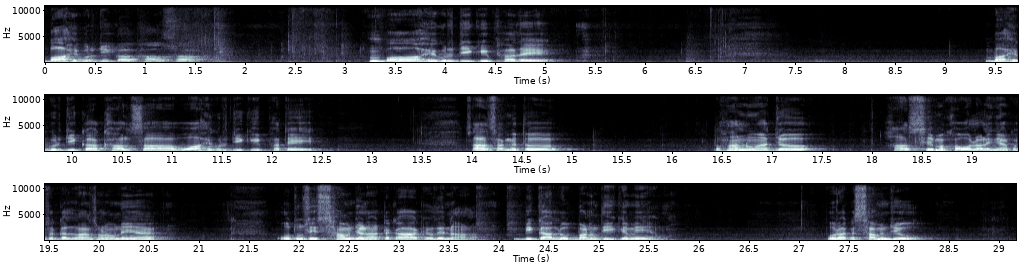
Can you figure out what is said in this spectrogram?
ਵਾਹਿਗੁਰੂ ਜੀ ਕਾ ਖਾਲਸਾ। ਵਾਹਿਗੁਰੂ ਜੀ ਕੀ ਫਤਿਹ। ਵਾਹਿਗੁਰੂ ਜੀ ਕਾ ਖਾਲਸਾ, ਵਾਹਿਗੁਰੂ ਜੀ ਕੀ ਫਤਿਹ। ਸਾਧ ਸੰਗਤ, ਤੁਹਾਨੂੰ ਅੱਜ ਹਾਸੇ ਮਖੌਲ ਵਾਲੀਆਂ ਕੁਝ ਗੱਲਾਂ ਸੁਣਾਉਨੇ ਆ ਉਹ ਤੁਸੀਂ ਸਮਝਣਾ ਟਿਕਾ ਕੇ ਉਹਦੇ ਨਾਲ ਵੀ ਗੱਲ ਉਹ ਬਣਦੀ ਕਿਵੇਂ ਆ। ਪੂਰਾ ਕਿ ਸਮਝਿਓ।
